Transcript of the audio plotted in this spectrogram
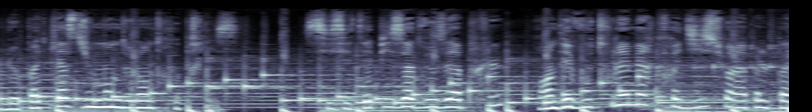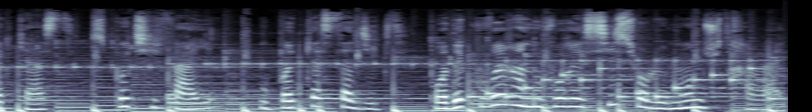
le podcast du monde de l'entreprise. Si cet épisode vous a plu, rendez-vous tous les mercredis sur Apple Podcasts, Spotify ou Podcast Addict pour découvrir un nouveau récit sur le monde du travail.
